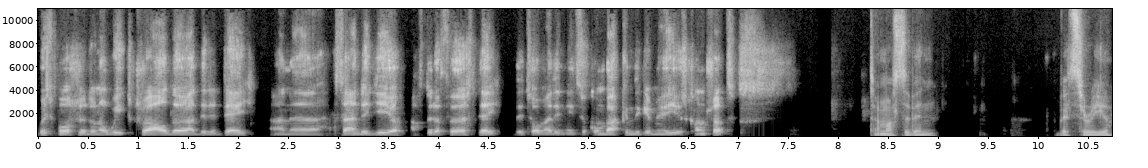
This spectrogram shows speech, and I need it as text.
we're supposed to have done a week's trial there. I did a day and uh, I signed a year after the first day. They told me I didn't need to come back and they gave me a year's contract. That must have been a bit surreal.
